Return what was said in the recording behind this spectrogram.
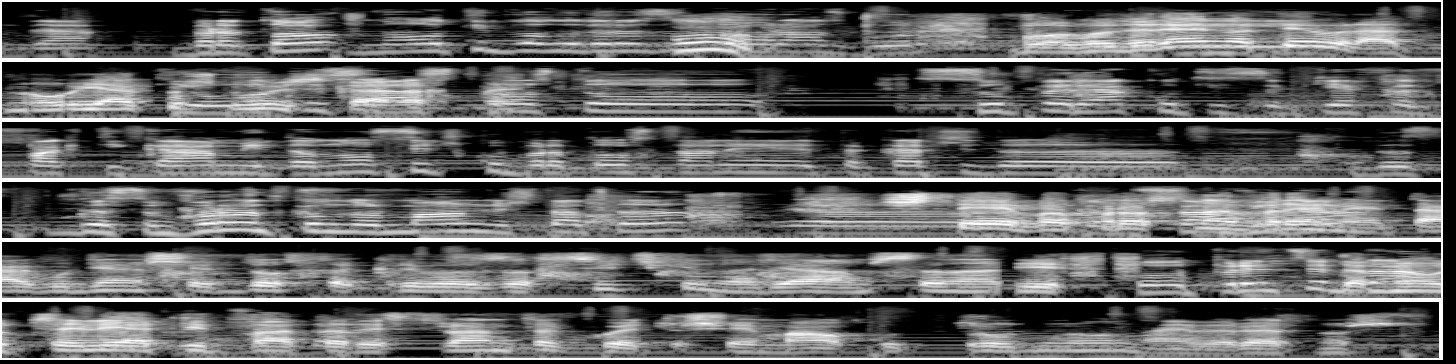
Да. Брато, много ти благодаря за този разговор. Благодаря И- на те, брат. Много яко ще го сега аз изкарахме. просто супер яко ти се кефех, пак ти казвам и дано всичко, брато, стане така, че да, да, да се върнат към нормални нещата. Ще е въпрос на време. Тази година ще е доста крива за всички. Надявам се нали, По принцип, да да. ме оцелят и Да. двата ресторанта, което ще е малко трудно. Най-вероятно ще,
